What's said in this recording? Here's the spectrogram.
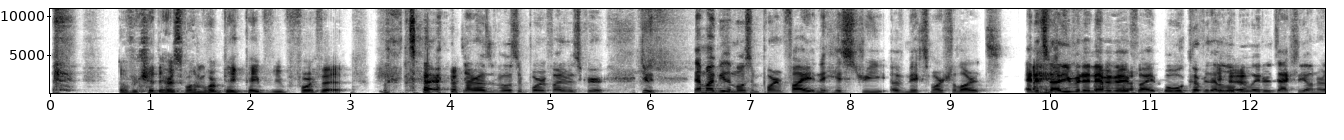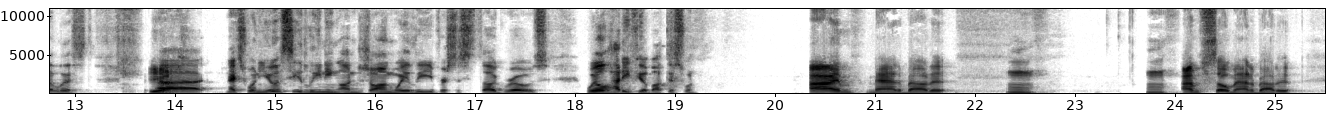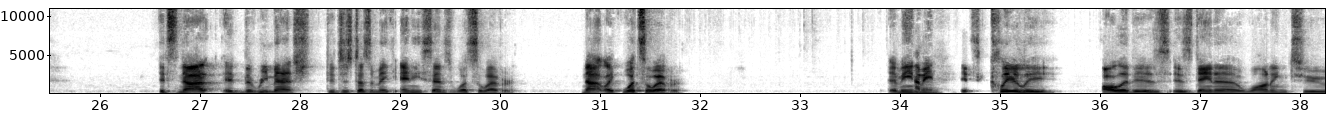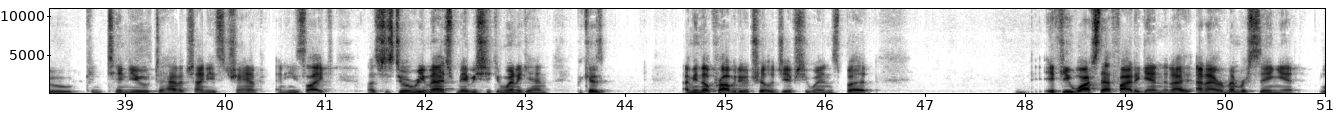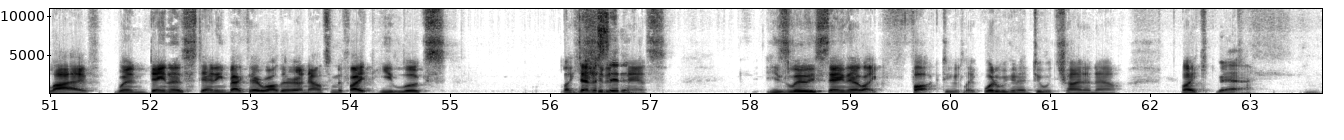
don't forget there was one more big pay-per-view before that. Tyro's most important fight of his career. Dude, that might be the most important fight in the history of mixed martial arts. And it's not even an MMA fight, but we'll cover that a little Yeah. bit later. It's actually on our list. Yeah. Uh, next one UFC leaning on Zhang Weili versus Thug Rose. Will, how do you feel about this one? I'm mad about it. Mm. Mm. I'm so mad about it. It's not it, the rematch. It just doesn't make any sense whatsoever. Not like whatsoever. I mean, I mean, it's clearly all it is is Dana wanting to continue to have a Chinese champ, and he's like, let's just do a rematch. Maybe she can win again because, I mean, they'll probably do a trilogy if she wins. But if you watch that fight again, and I and I remember seeing it live when Dana is standing back there while they're announcing the fight, he looks like Devastated? pants. He's literally standing there like, "Fuck, dude! Like, what are we gonna do with China now?" Like, yeah.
